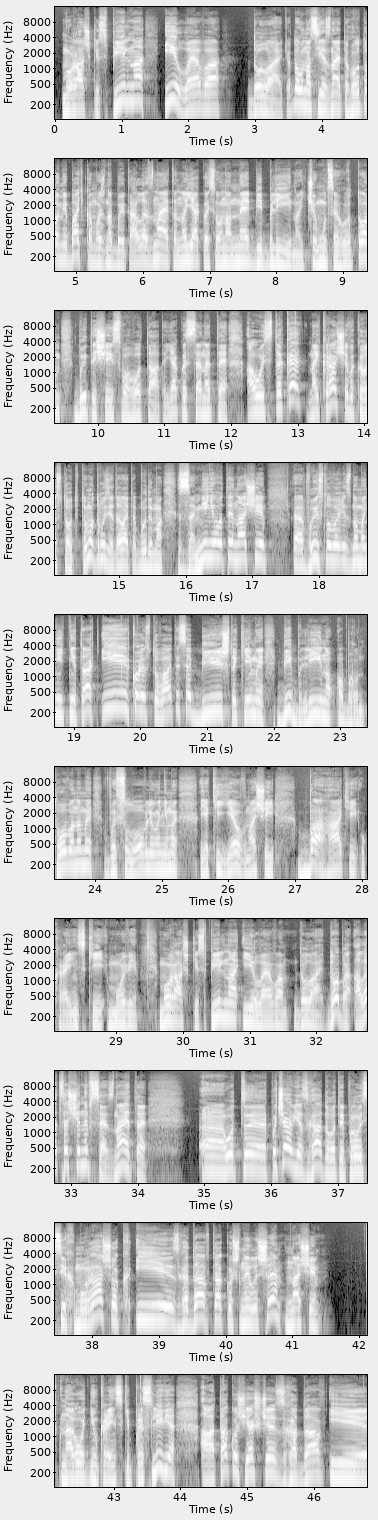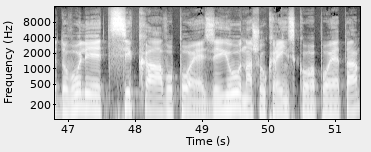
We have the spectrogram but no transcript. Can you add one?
мурашки спільна і лева долають. Ото у нас є, знаєте, гуртом і батька можна бити, але знаєте, ну якось воно не біблійно. Чому це гуртом бити ще й свого тата? Якось це не те. А ось таке найкраще використовувати. Тому, друзі, давайте будемо замінювати наші е, вислови різноманітні, так і користуватися більш такими біблійно обґрунтованими висловлюваннями, які є в нашій багатій українській мові. Мурашки спільна і лева долай. Добре, але. Але це ще не все. Знаєте, от е, почав я згадувати про усіх мурашок і згадав також не лише наші. Народні українські прислів'я, а також я ще згадав і доволі цікаву поезію нашого українського поета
